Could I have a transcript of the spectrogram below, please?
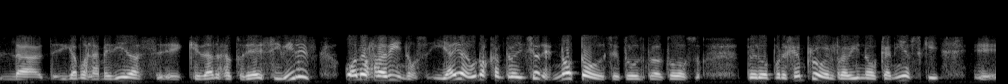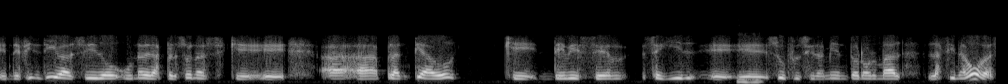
la, digamos las medidas que dan las autoridades civiles o los rabinos. Y hay algunas contradicciones no todo el sector ultraortodoxo pero por ejemplo el rabino Kanievski en definitiva ha sido una de las personas que ha, ha planteado que debe ser seguir eh, eh, su funcionamiento normal las sinagogas,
